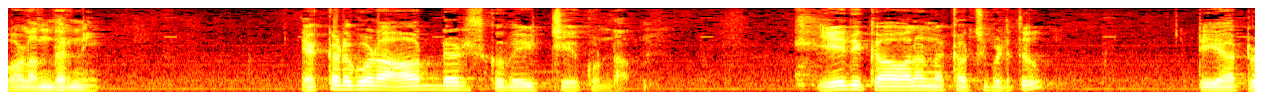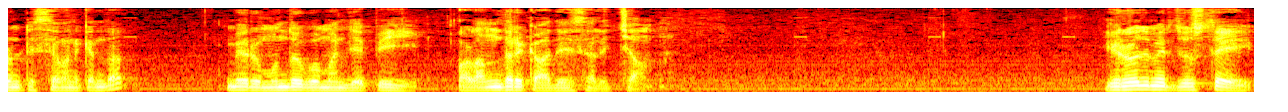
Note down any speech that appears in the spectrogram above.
వాళ్ళందరినీ ఎక్కడ కూడా ఆర్డర్స్కు వెయిట్ చేయకుండా ఏది కావాలన్నా ఖర్చు పెడుతూ టీఆర్ ట్వంటీ సెవెన్ కింద మీరు ముందుకు పోమని చెప్పి వాళ్ళందరికీ ఆదేశాలు ఇచ్చాం. ఈరోజు మీరు చూస్తే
